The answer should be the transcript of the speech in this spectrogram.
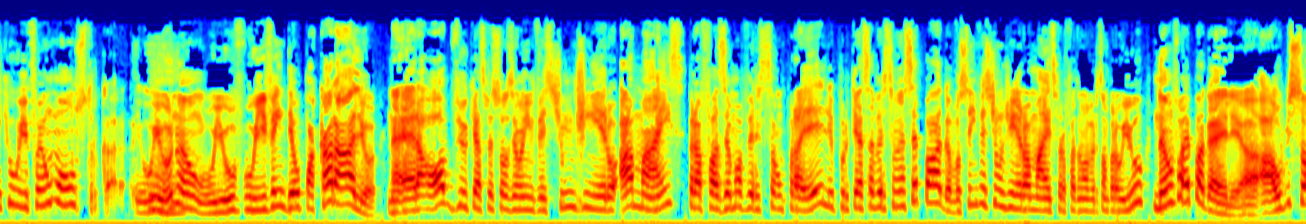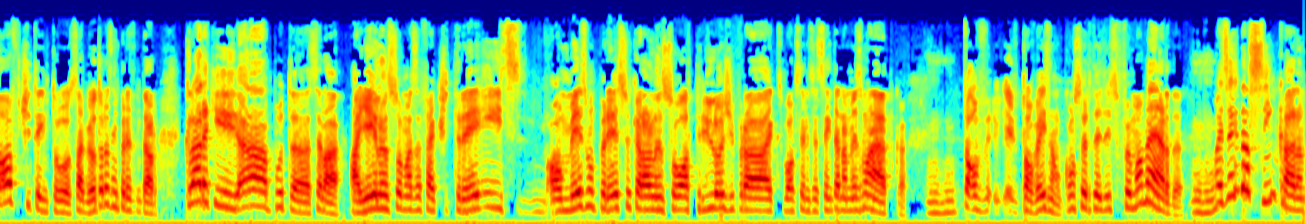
é que o Wii foi um monstro, cara. E o Wii U não. O Wii, U, o Wii vendeu pra caralho. Né? Era óbvio que as pessoas iam investir um dinheiro a mais pra fazer uma versão pra ele, porque essa versão ia ser paga. Você investir um dinheiro a mais pra fazer uma versão pra Wii U, não vai pagar ele. A, a Ubisoft tentou, sabe? Outras empresas tentaram. Claro que, ah, puta, sei lá, a EA lançou Mass Effect 3 ao mesmo preço que ela lançou a Trilogy pra Xbox 360 na mesma época. Talvez, talvez não, com certeza isso foi uma merda. Mas ainda assim, cara,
